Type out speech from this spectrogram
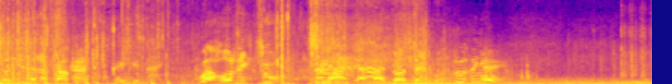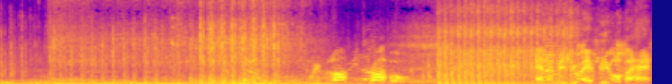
You're needed at Bravo. We're holding two. We have the advantage. Got that one. Losing A. We've lost Bravo. Enemy UAV overhead.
